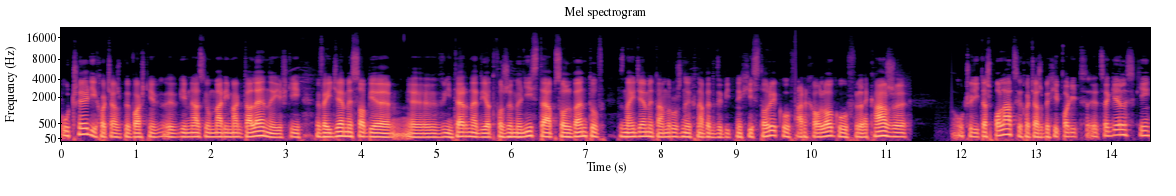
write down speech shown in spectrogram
uczyli chociażby właśnie w gimnazjum Marii Magdaleny. Jeśli wejdziemy sobie e, w internet i otworzymy listę absolwentów, znajdziemy tam różnych nawet wybitnych historyków, archeologów, lekarzy. Uczyli też Polacy, chociażby Hipolit Cegielski,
